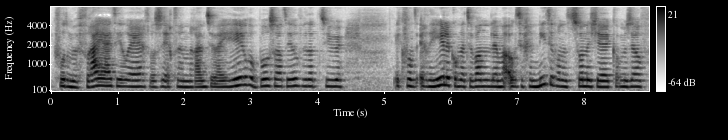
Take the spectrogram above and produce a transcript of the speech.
ik voelde mijn vrijheid heel erg. Het was echt een ruimte waar je heel veel bos had, heel veel natuur. Ik vond het echt heerlijk om naar te wandelen, maar ook te genieten van het zonnetje. Ik had mezelf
